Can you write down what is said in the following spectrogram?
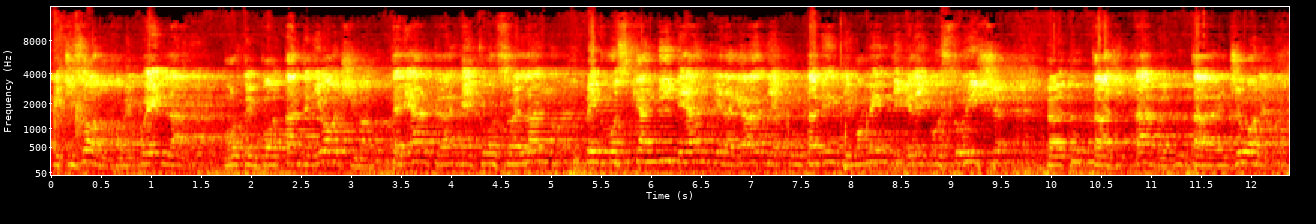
che ci sono, come quella molto importante di oggi, ma tutte le altre anche nel corso dell'anno, vengono scandite anche da grandi appuntamenti e momenti che lei costruisce per tutta la città, per tutta la regione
